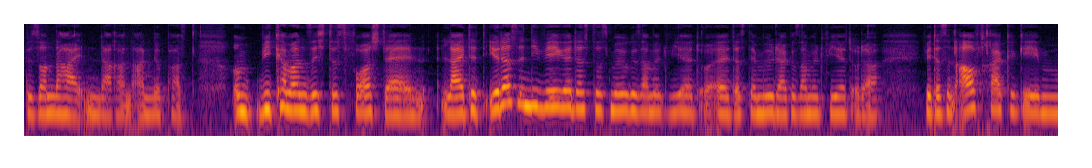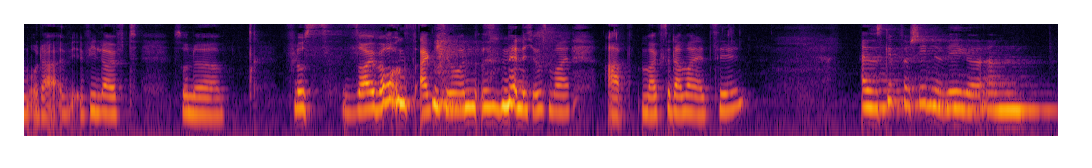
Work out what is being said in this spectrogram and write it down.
Besonderheiten daran angepasst. Und wie kann man sich das vorstellen? Leitet ihr das in die Wege, dass das Müll gesammelt wird, äh, dass der Müll da gesammelt wird? Oder wird das in Auftrag gegeben? Oder wie, wie läuft so eine Flusssäuberungsaktion, nenne ich es mal, ab. Magst du da mal erzählen? Also es gibt verschiedene Wege. Ähm,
